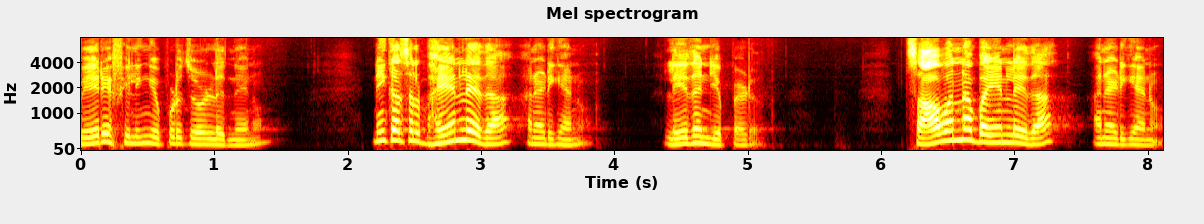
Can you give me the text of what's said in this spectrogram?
వేరే ఫీలింగ్ ఎప్పుడు చూడలేదు నేను. నీకు అసలు భయం లేదా? అని అడిగాను. లేదని చెప్పాడు. చావన్నా భయం లేదా? అని అడిగాను.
